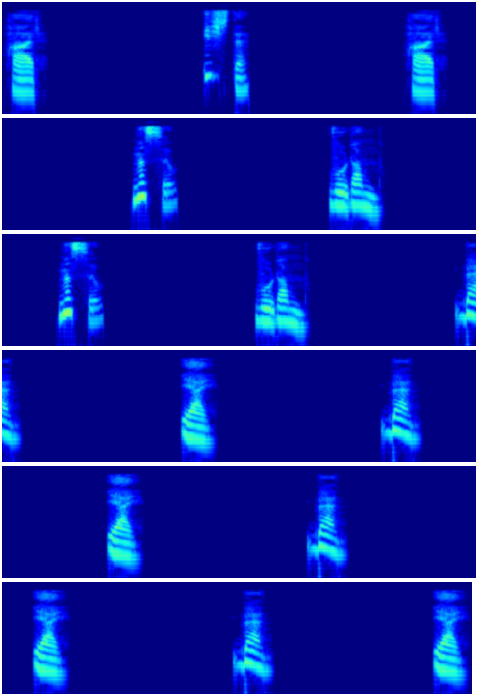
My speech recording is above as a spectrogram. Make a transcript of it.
här işte här nasıl hvordan nasıl hvordan ben. Jeg. Ben. Jeg. Ben. Jeg. Ben. Jeg.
